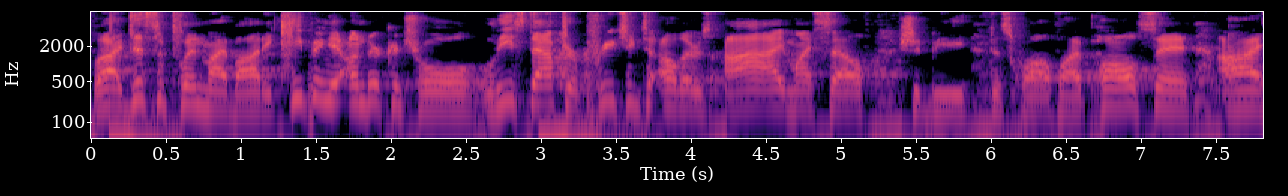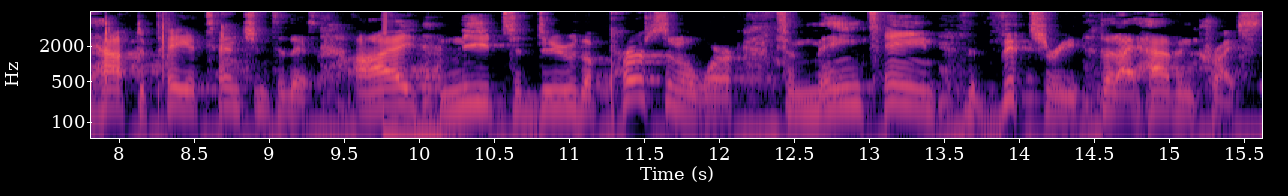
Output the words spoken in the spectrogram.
But I discipline my body, keeping it under control, least after preaching to others, I myself should be disqualified. Paul saying, I have to pay attention to this. I need to do the personal work to maintain the victory that I have in Christ.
